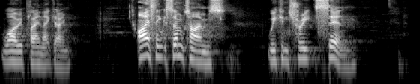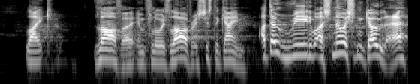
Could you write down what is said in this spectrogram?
Why are we playing that game? I think sometimes we can treat sin like lava in floor is lava. It's just a game. I don't really, I know I shouldn't go there,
